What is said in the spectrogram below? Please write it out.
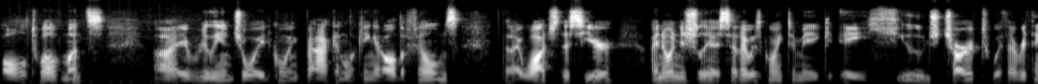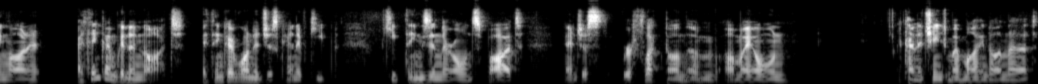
all 12 months. I really enjoyed going back and looking at all the films that I watched this year. I know initially I said I was going to make a huge chart with everything on it. I think I'm going to not. I think I want to just kind of keep keep things in their own spot and just reflect on them on my own kind of changed my mind on that.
